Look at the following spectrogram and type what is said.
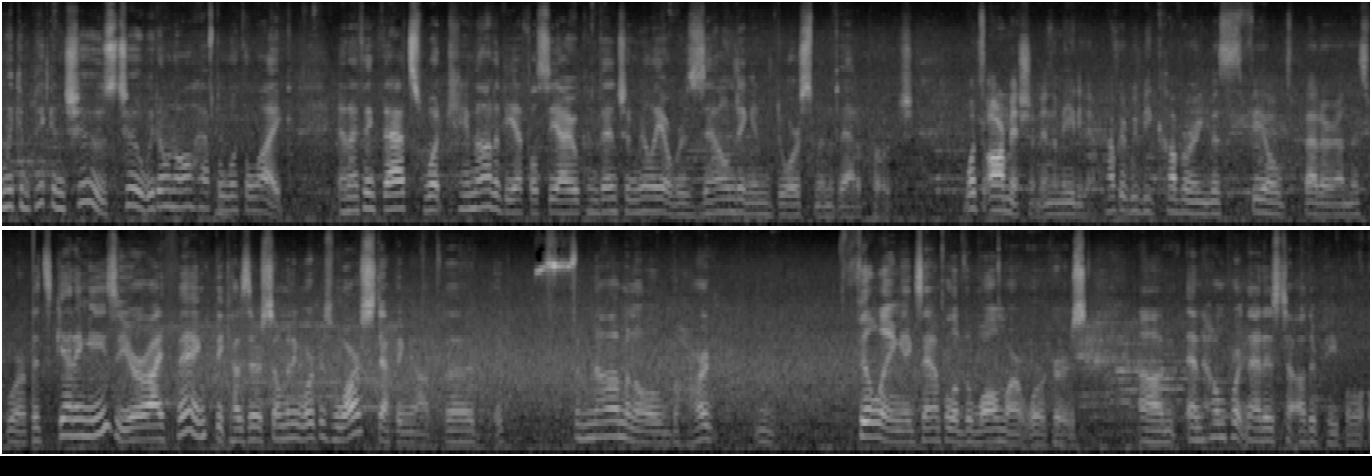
And we can pick and choose too. We don't all have to look alike. And I think that's what came out of the AFL-CIO convention, really a resounding endorsement of that approach. What's our mission in the media? How could we be covering this field better and this work? It's getting easier, I think, because there are so many workers who are stepping up. The phenomenal, heart filling example of the Walmart workers um, and how important that is to other people.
